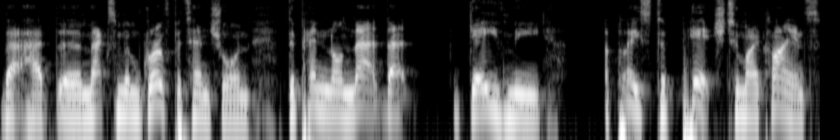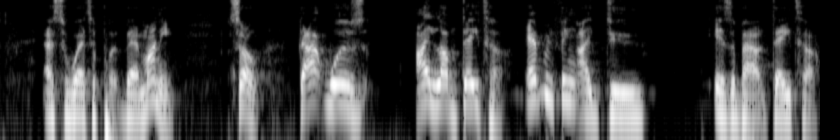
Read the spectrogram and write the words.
that had the maximum growth potential. And depending on that, that gave me a place to pitch to my clients as to where to put their money. So that was, I love data. Everything I do is about data.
